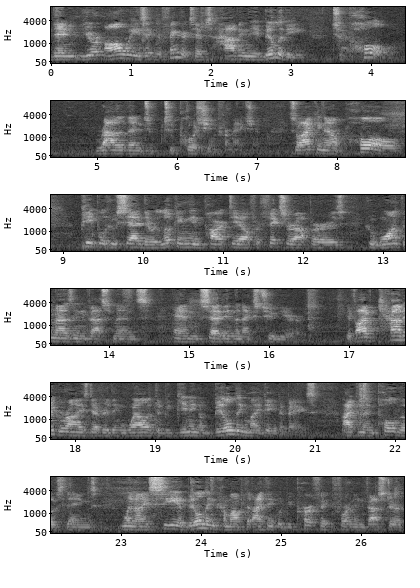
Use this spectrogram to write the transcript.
then you're always at your fingertips having the ability to pull rather than to, to push information. So I can now pull people who said they were looking in Parkdale for fixer-uppers who want them as investments and said in the next two years. If I've categorized everything well at the beginning of building my database, I can then pull those things when I see a building come up that I think would be perfect for an investor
